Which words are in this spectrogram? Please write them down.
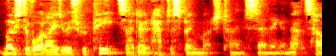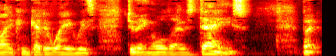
most of what I do is repeats. I don't have to spend much time selling, and that's how I can get away with doing all those days. But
